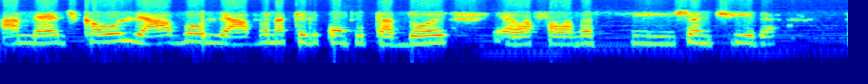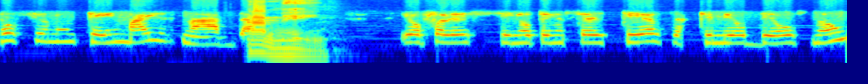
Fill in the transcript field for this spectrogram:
a médica olhava, olhava naquele computador, ela falava assim, Jantira, você não tem mais nada. Amém. Eu falei assim, eu tenho certeza que meu Deus não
